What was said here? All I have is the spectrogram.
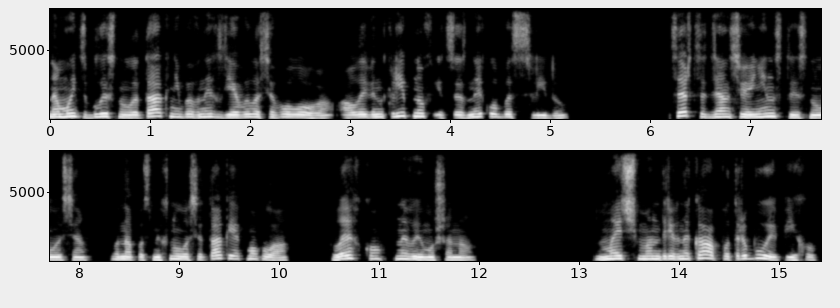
на мить зблиснули так, ніби в них з'явилася волога, але він кліпнув, і це зникло без сліду. Серце Дзян Сюєнін стиснулося. Вона посміхнулася так, як могла, легко, невимушено. Меч мандрівника потребує піхов,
